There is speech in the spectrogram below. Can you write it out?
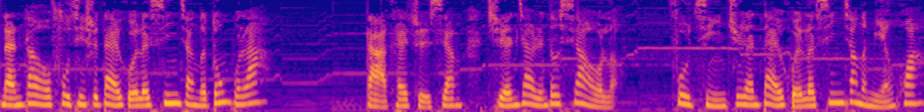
难道父亲是带回了新疆的冬不拉？打开纸箱，全家人都笑了，父亲居然带回了新疆的棉花。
